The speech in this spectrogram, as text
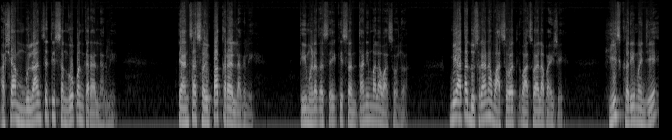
अशा मुलांचं ती संगोपन करायला लागली. त्यांचा स्वयंपाक करायला लागली. ती म्हणत असते की संतांनी मला वाचवलं. मी आता दुसऱ्यांना वाचवत वाचवायला पाहिजे. हीच खरी म्हणजे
